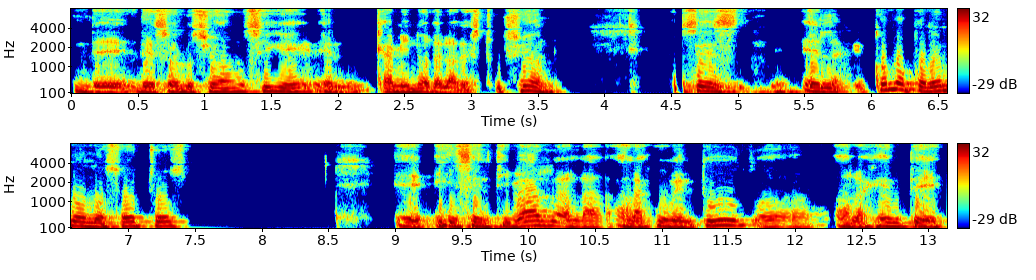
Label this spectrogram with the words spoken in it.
de, de, solución, sigue el camino de la destrucción. Entonces, el, ¿cómo podemos nosotros eh, incentivar a la, juventud, a, la gente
